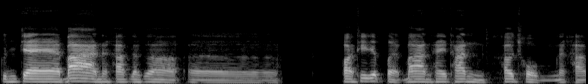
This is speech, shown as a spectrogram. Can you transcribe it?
กุญแจบ้านนะครับ แล้วก็เอ่อพอที่จะเปิดบ้านให้ท่านเข้าชมนะครับ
